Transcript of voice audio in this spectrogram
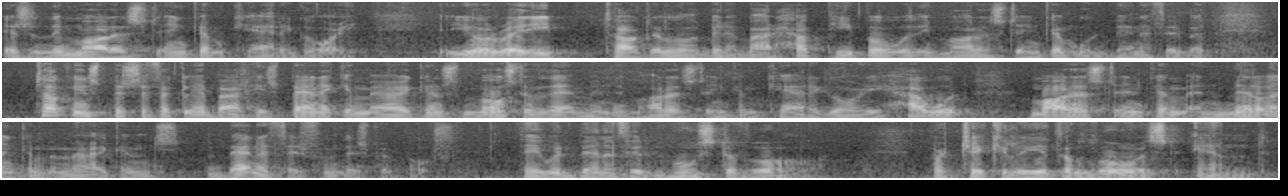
is in the modest income category. You already talked a little bit about how people with a modest income would benefit, but talking specifically about Hispanic Americans, most of them in the modest income category, how would modest income and middle income Americans benefit from this proposal? They would benefit most of all, particularly at the lowest end,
